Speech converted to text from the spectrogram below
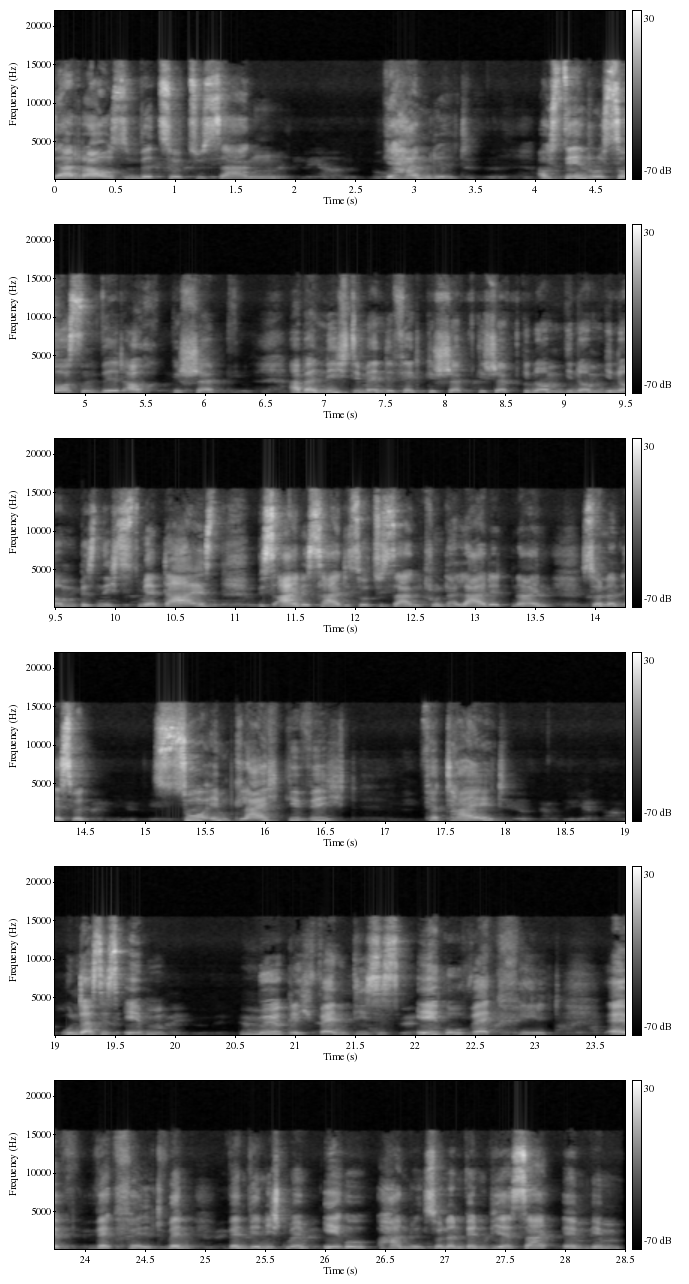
daraus wird sozusagen gehandelt. Aus den Ressourcen wird auch geschöpft. Aber nicht im Endeffekt geschöpft, geschöpft, genommen, genommen, genommen, bis nichts mehr da ist, bis eine Seite sozusagen drunter leidet. Nein, sondern es wird so im Gleichgewicht verteilt. Und das ist eben möglich, wenn dieses Ego wegfällt, äh, wegfällt, wenn, wenn wir nicht mehr im Ego handeln, sondern wenn wir ähm, im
